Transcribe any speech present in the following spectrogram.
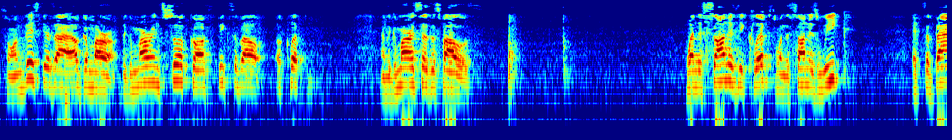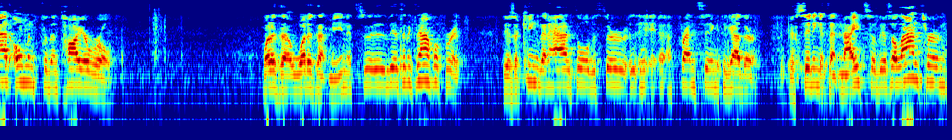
So on this, there's a, a Gemara. The Gemara in Sukkah speaks about eclipse. And the Gemara says as follows. When the sun is eclipsed, when the sun is weak, it's a bad omen for the entire world. What does that, what does that mean? It's, uh, there's an example for it. There's a king that has all the ser- uh, friends sitting together. They're sitting, it's at night, so there's a lantern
